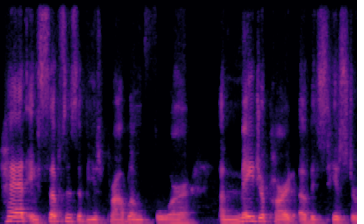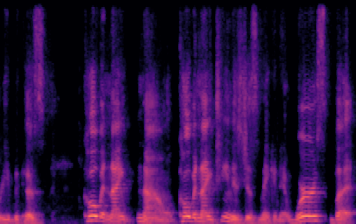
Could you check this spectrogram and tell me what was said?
had a substance abuse problem for a major part of its history because COVID 19 now, COVID 19 is just making it worse, but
